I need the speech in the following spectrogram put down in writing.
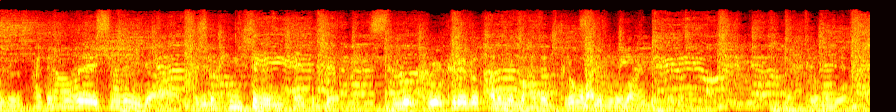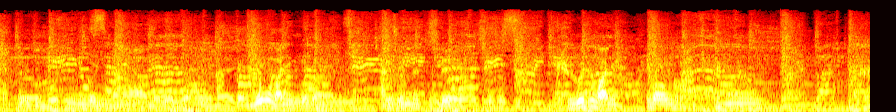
뭐 연습할 때 힘들, 힘드니까 자기도 힘드는데 근데 그거, 그, 그래도 다른 멤버한테 그런 거 많이 물어봐야 돼 그런 거 뭐 요즘 뭐 힘든 거 있나 뭐, 뭐 하고 있나 이런, 이런 거 많이 물어봐요 장소리 네 그래서 그거 좀 많이 고마운 거 같아요 음. 아,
